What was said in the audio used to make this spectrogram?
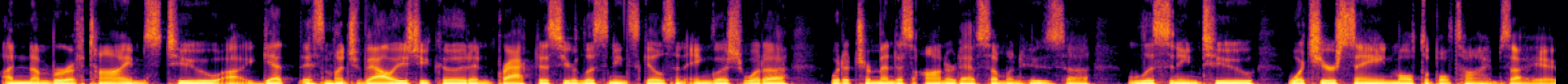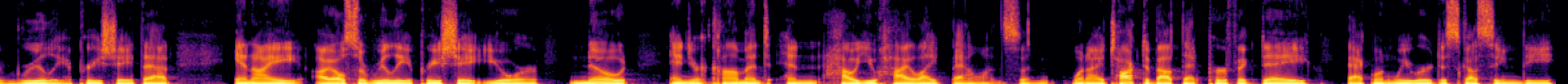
a number of times to uh, get as much value as you could and practice your listening skills in English. What a what a tremendous honor to have someone who's uh, listening to what you're saying multiple times. I, I really appreciate that, and I I also really appreciate your note and your comment and how you highlight balance. And when I talked about that perfect day back when we were discussing the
